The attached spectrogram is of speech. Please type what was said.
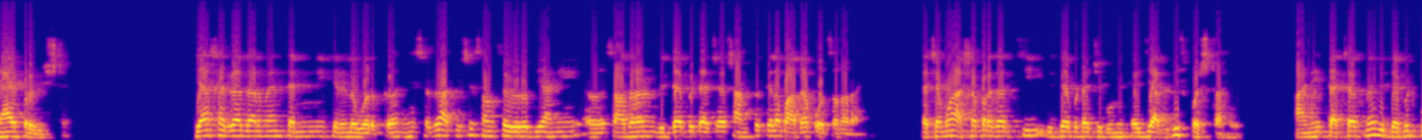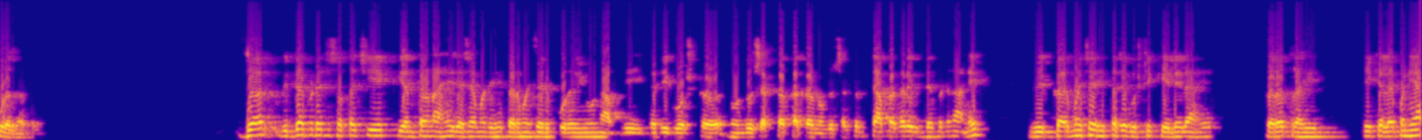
न्यायप्रविष्ट या सगळ्या दरम्यान त्यांनी केलेलं वर्तन हे सगळं अतिशय संस्थेविरोधी आणि साधारण विद्यापीठाच्या शांततेला बाधा पोहोचवणार आहे. त्याच्यामुळे अशा प्रकारची विद्यापीठाची भूमिका आहे जी अगदी स्पष्ट आहे आणि त्याच्यातनं विद्यापीठ पुढे जाते. जर विद्यापीठाची स्वतःची एक यंत्रणा आहे ज्याच्यामध्ये हे कर्मचारी पुढे येऊन आपली एखादी गोष्ट नोंदवू शकतात तक्रार नोंदवू शकतात त्या प्रकारे विद्यापीठाने अनेक कर्मचारी हिताच्या गोष्टी केलेल्या आहेत करत राहील हे केलंय. पण या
